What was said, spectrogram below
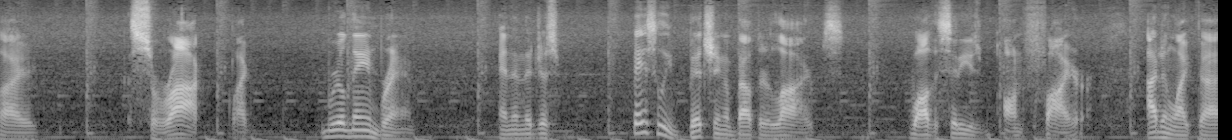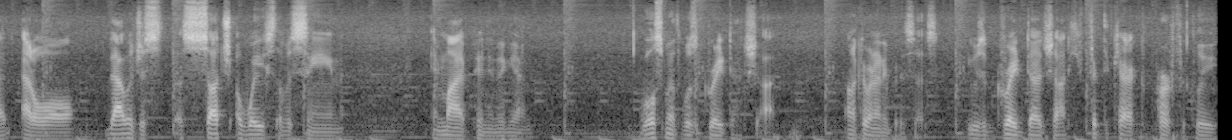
like Ciroc, like real name brand. And then they're just basically bitching about their lives while the city is on fire. I didn't like that at all. That was just a, such a waste of a scene, in my opinion. Again, Will Smith was a great Deadshot. I don't care what anybody says. He was a great Deadshot. He fit the character perfectly.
